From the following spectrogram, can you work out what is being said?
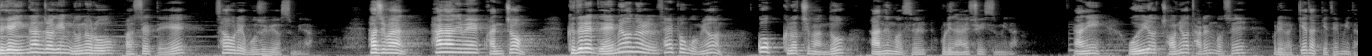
그게 인간적인 눈으로 봤을 때의 사울의 모습이었습니다. 하지만 하나님의 관점, 그들의 내면을 살펴보면 꼭 그렇지만도 않은 것을 우리는 알 수 있습니다. 아니, 오히려 전혀 다른 것을 우리가 깨닫게 됩니다.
